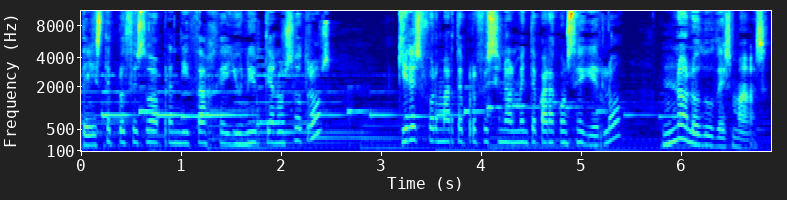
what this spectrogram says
de este proceso de aprendizaje y unirte a nosotros? ¿Quieres formarte profesionalmente para conseguirlo? No lo dudes más.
